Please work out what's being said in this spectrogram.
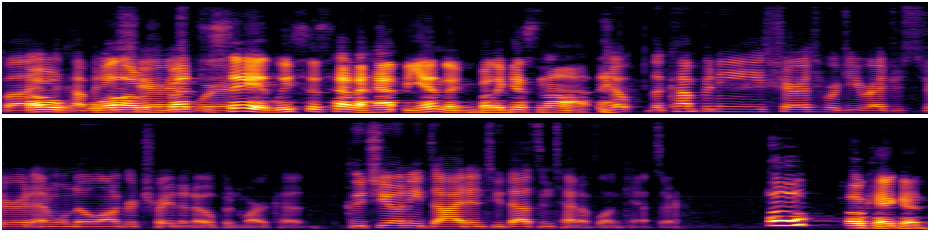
But oh, the company well, I was about were to say at least this had a happy ending, but I guess not. Nope, the company shares were deregistered and will no longer trade in open market. Guccione died in 2010 of lung cancer. oh, okay, good.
